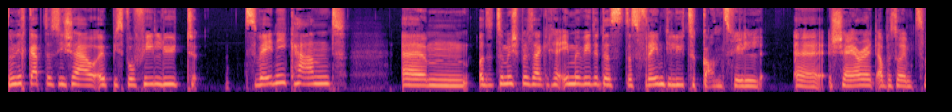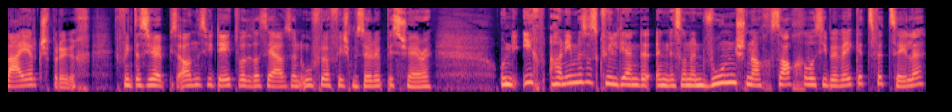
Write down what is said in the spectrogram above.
und ich glaube, das ist auch etwas, wo viele Leute zu wenig haben. Ähm, oder zum Beispiel sage ich ja immer wieder, dass, dass fremde Leute so ganz viel äh, sharen, aber so im Zweiergespräch. Ich finde, das ist ja etwas anderes wie dort, wo das ja auch so ein Aufruf ist, man soll etwas sharen. Und ich habe immer so das Gefühl, die haben einen, so einen Wunsch nach Sachen, die sie bewegen, zu erzählen.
